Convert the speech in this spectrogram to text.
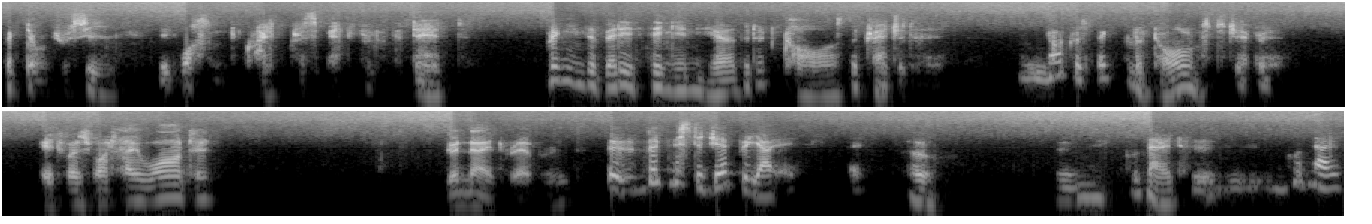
But don't you see, it wasn't quite respectful of the dead. Bringing the very thing in here that had caused the tragedy. Not respectful at all, Mr. Jeffrey. It was what I wanted. Good night, Reverend. Uh, but, Mr. Jeffrey, I. Uh, oh. Uh, good night. Uh, good night.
